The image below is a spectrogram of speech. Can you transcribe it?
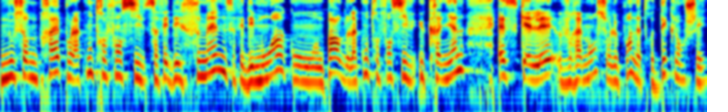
Nous sommes prêts pour la contre-offensive. Ça fait des semaines, ça fait des mois qu'on parle de la contre-offensive ukrainienne. Est-ce qu'elle est vraiment sur le point d'être déclenchée?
